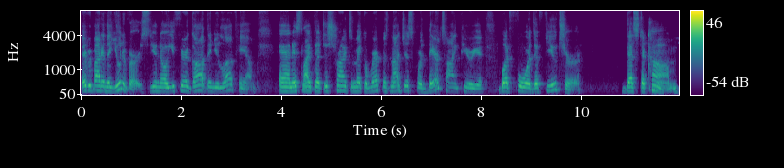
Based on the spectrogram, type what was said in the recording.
everybody in the universe. You know, you fear God, then you love him. And it's like they're just trying to make a reference, not just for their time period, but for the future that's to come.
